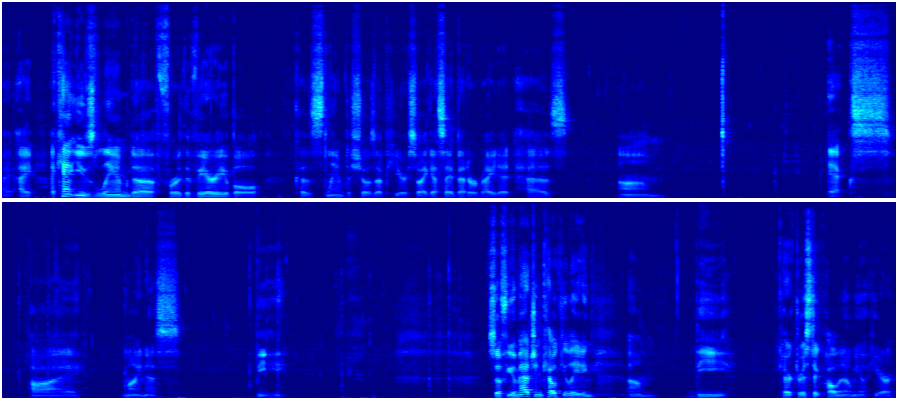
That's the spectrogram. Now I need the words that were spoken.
right, I, I can't use lambda for the variable because lambda shows up here, so I guess I better write it as um, x i minus b. So if you imagine calculating um, the characteristic polynomial here,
